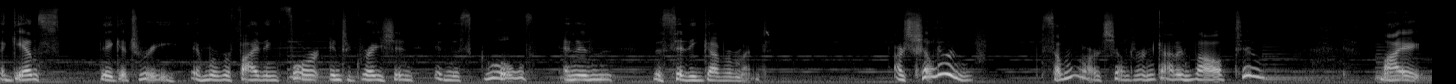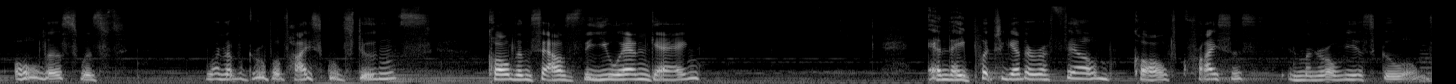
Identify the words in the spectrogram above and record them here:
against bigotry and we were fighting for integration in the schools and in the city government. Our children some of our children got involved too. My oldest was one of a group of high school students, called themselves the UN Gang. And they put together a film called Crisis in Monrovia Schools.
